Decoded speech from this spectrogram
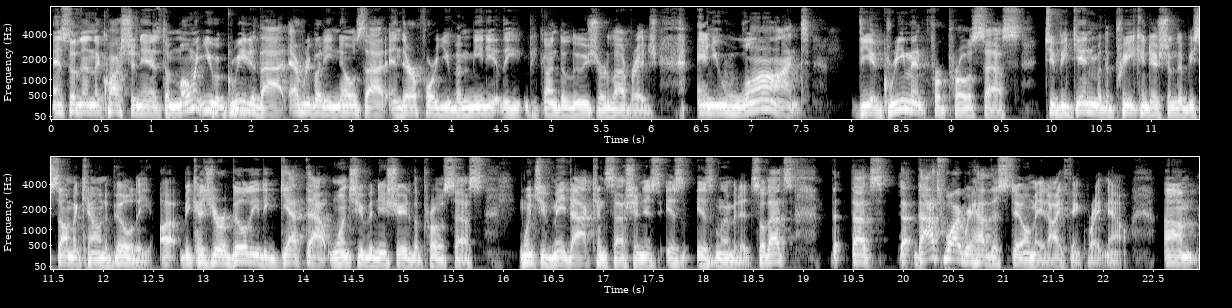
And so then the question is the moment you agree to that, everybody knows that and therefore you've immediately begun to lose your leverage. And you want the agreement for process to begin with the precondition there be some accountability uh, because your ability to get that once you've initiated the process once you've made that concession is is is limited. So that's that's that's why we have this stalemate i think right now. Um,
